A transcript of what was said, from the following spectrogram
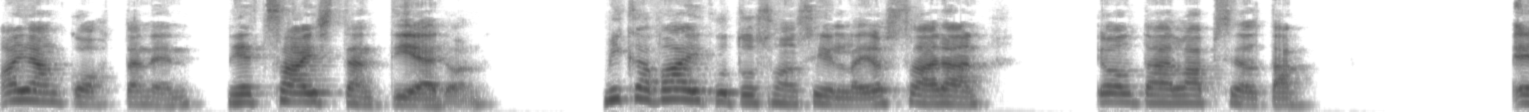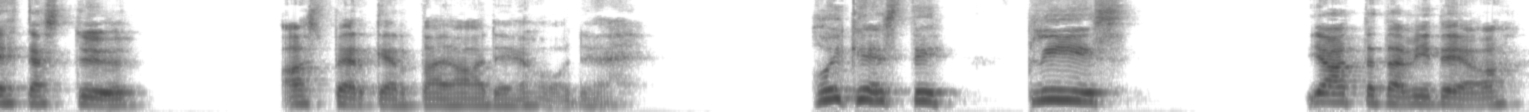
ajankohtainen, niin et saisi tämän tiedon. Mikä vaikutus on sillä, jos saadaan joltain lapselta ehkäistyä Asperger tai ADHD? Oikeasti, please, jaa tätä videoa.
